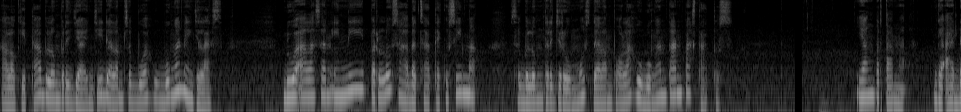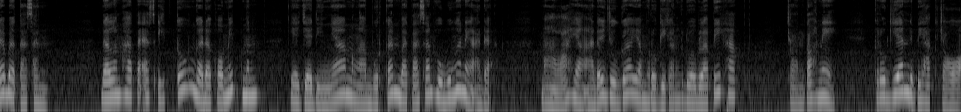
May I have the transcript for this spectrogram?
kalau kita belum berjanji dalam sebuah hubungan yang jelas. Dua alasan ini perlu sahabat sateku simak sebelum terjerumus dalam pola hubungan tanpa status. Yang pertama, gak ada batasan. Dalam HTS itu nggak ada komitmen, ya jadinya mengaburkan batasan hubungan yang ada. Malah yang ada juga yang merugikan kedua belah pihak. Contoh nih, kerugian di pihak cowok.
